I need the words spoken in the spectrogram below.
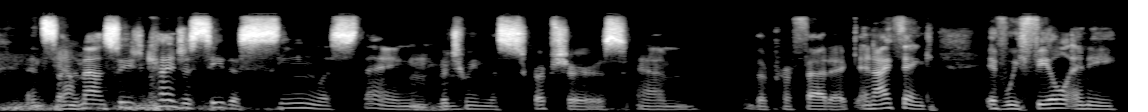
and send Yeah. them out. So you kind of just see this seamless thing Mhm. between the scriptures and the prophetic. And I think if we feel any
